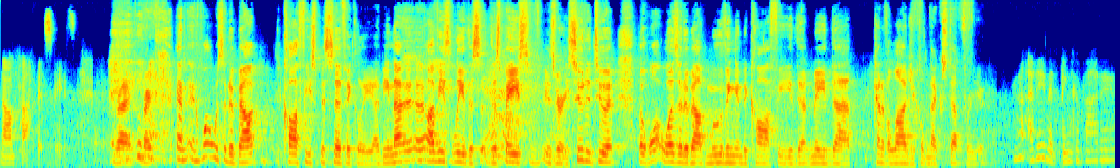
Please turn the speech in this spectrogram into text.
nonprofit space. Right, right. And, and what was it about coffee specifically? I mean, uh, obviously the, s the space is very suited to it, but what was it about moving into coffee that made that kind of a logical next step for you? You know, I didn't even think about it.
